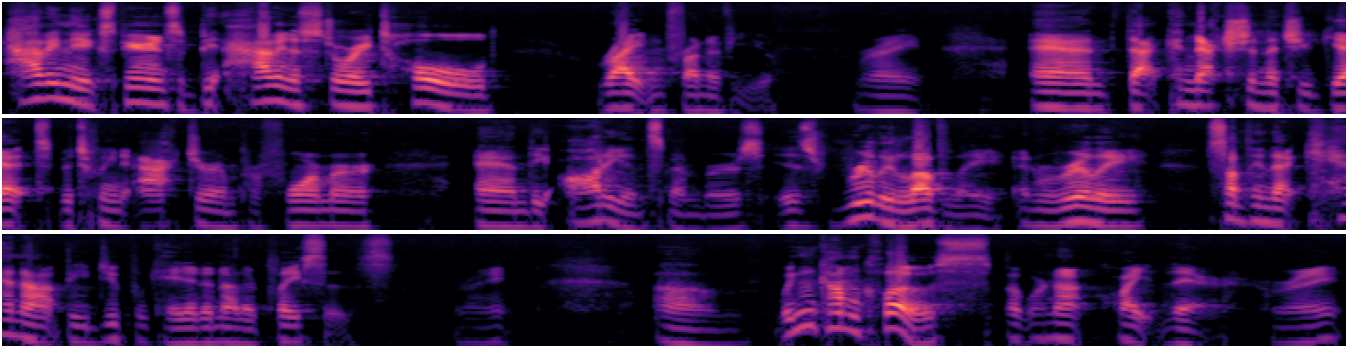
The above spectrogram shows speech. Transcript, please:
having the experience of having a story told right in front of you, right? And that connection that you get between actor and performer and the audience members is really lovely and really something that cannot be duplicated in other places, right? Um, we can come close, but we're not quite there, right?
